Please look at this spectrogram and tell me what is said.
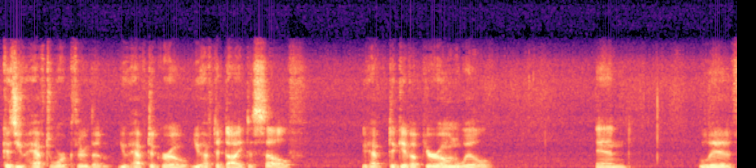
because you have to work through them. You have to grow. You have to die to self. You have to give up your own will and live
